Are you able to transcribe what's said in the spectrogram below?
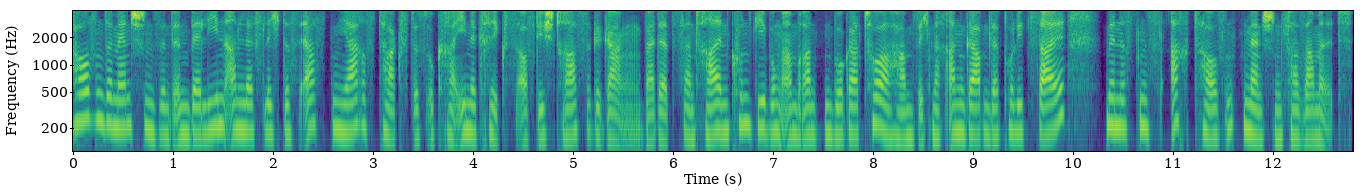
Tausende Menschen sind in Berlin anlässlich des ersten Jahrestags des Ukraine-Kriegs auf die Straße gegangen. Bei der zentralen Kundgebung am Brandenburger Tor haben sich nach Angaben der Polizei mindestens 8000 Menschen versammelt.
